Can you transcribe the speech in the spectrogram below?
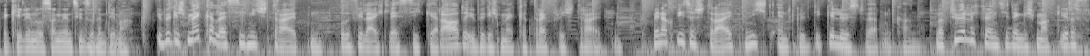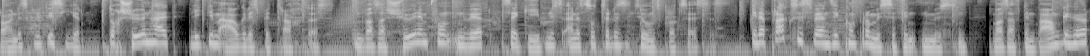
Herr Kehlin, was sagen denn Sie zu dem Thema? Über Geschmäcker lässt sich nicht streiten oder vielleicht lässt sich gerade über Geschmäcker trefflich streiten, wenn auch dieser Streit nicht endgültig gelöst werden kann. Natürlich können Sie den Geschmack Ihres Freundes kritisieren, doch Schönheit liegt im Auge des Betrachters und was als schön empfunden wird, ist Ergebnis eines Sozialisationsprozesses. In der Praxis werden Sie Kompromisse finden müssen, was auf den Baum gehört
